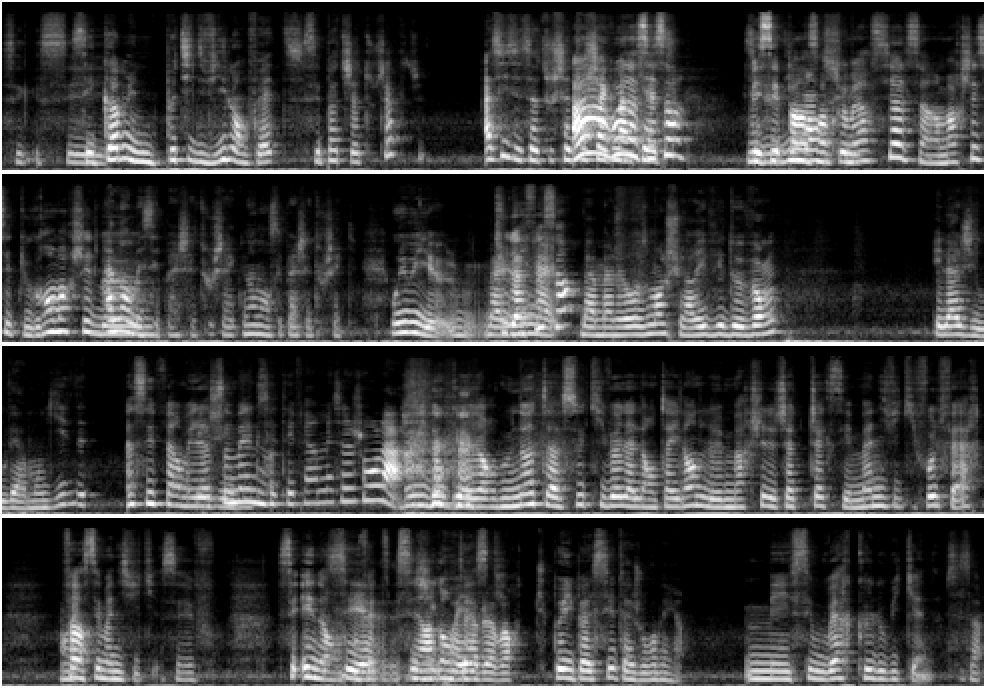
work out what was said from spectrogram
C'est C'est comme une petite ville en fait. C'est pas Chatuchak tu... Ah si, c'est ça, touche à Ah chaque voilà, c'est ça Mais c'est pas un centre commercial, c'est un marché, c'est le plus grand marché de Ah non, mais c'est pas Château-Chac. Non, non, c'est pas Château-Chac. Oui, oui. euh, Tu l'as fait, ça Bah malheureusement, je suis arrivée devant. Et là, j'ai ouvert mon guide. Ah, c'est fermé et la semaine. C'était fermé ce jour-là. Oui, donc euh, alors note à ceux qui veulent aller en Thaïlande, le marché de Chak c'est magnifique, il faut le faire. Enfin, Ouais. c'est magnifique, c'est c'est énorme, en C'est fait. euh, c'est c'est incroyable gigantesque. à voir. Tu peux y passer ta journée. hein. Mais c'est ouvert que le week-end. C'est ça.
